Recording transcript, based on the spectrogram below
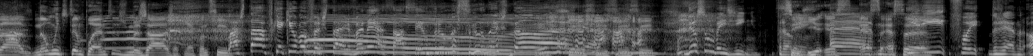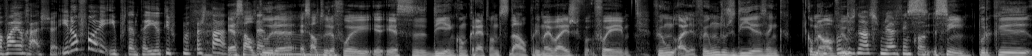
dado. Não muito tempo antes, mas já, já tinha acontecido. Lá está, porque é que eu me afastei, Vanessa. Há sempre uma segunda história. Sim, sim, sim, sim. Deu-se um beijinho. Pronto. Sim, e esse- Ah, essa- essa- e aí foi do género, ou vai ou racha. E não foi. E portanto aí eu tive que me afastar. Essa Portanto, altura, essa altura foi esse dia em concreto onde se dá o primeiro beijo. Foi, foi um, olha, foi um dos dias em que Como é óbvio. Um dos nossos melhores encontros. Sim, porque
